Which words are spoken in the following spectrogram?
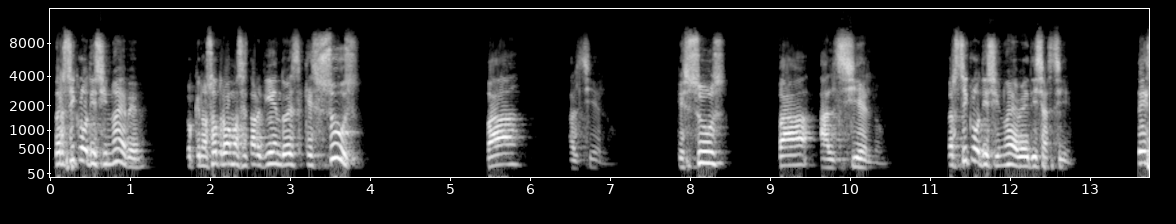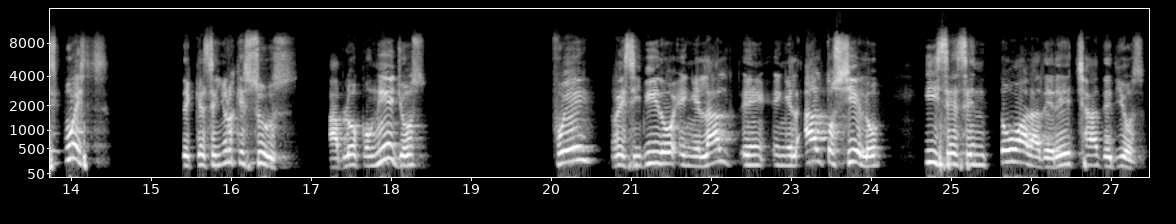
Versículo 19, lo que nosotros vamos a estar viendo es Jesús va al cielo. Jesús va al cielo. Versículo 19 dice así, después de que el Señor Jesús habló con ellos, fue recibido en el, en el alto cielo y se sentó a la derecha de Dios.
